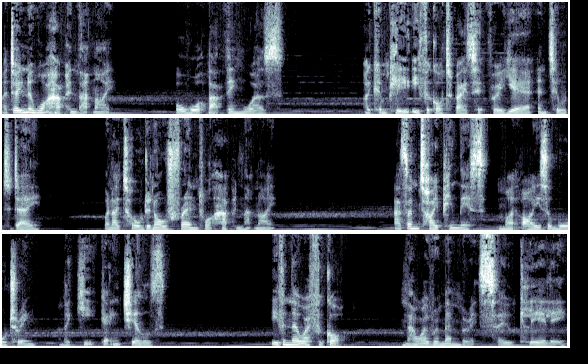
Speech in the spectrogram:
I don't know what happened that night, or what that thing was. I completely forgot about it for a year until today, when I told an old friend what happened that night. As I'm typing this, my eyes are watering and I keep getting chills. Even though I forgot, now I remember it so clearly.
